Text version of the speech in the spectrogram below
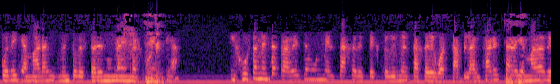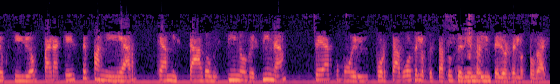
puede llamar al momento de estar en una emergencia. Y justamente a través de un mensaje de texto, de un mensaje de WhatsApp, lanzar esta llamada de auxilio para que este familiar, amistad o vecino o vecina, sea como el portavoz de lo que está sucediendo al interior de los hogares.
